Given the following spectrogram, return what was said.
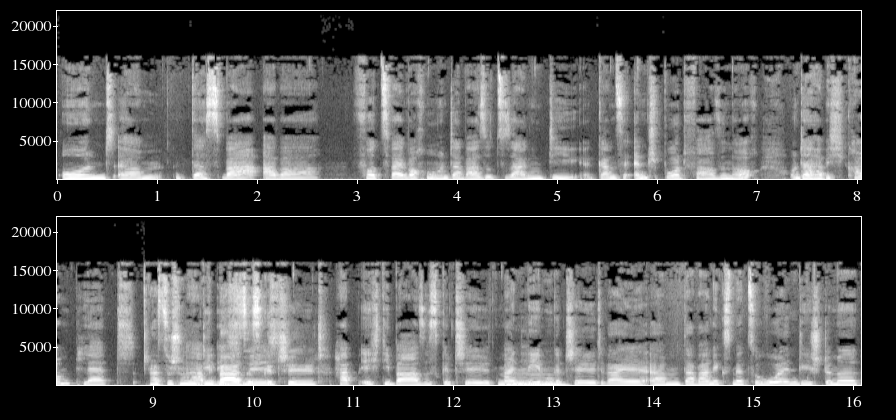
Und ähm, das war aber vor zwei Wochen und da war sozusagen die ganze Endspurtphase noch und da habe ich komplett hast du schon die Basis mich, gechillt habe ich die Basis gechillt mein mm. Leben gechillt weil ähm, da war nichts mehr zu holen die Stimme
